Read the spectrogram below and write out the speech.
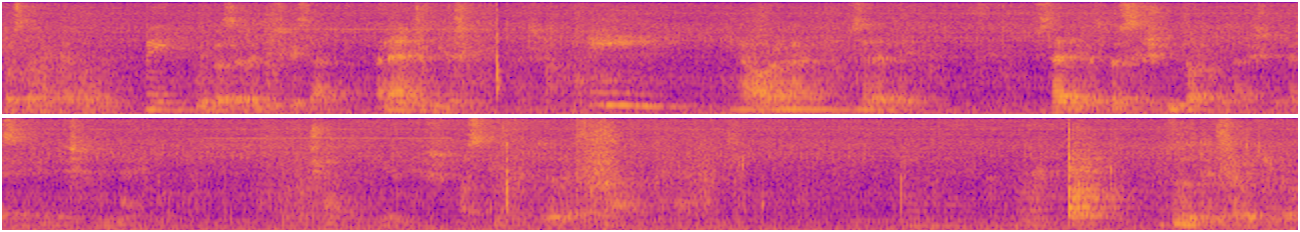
Hoztam neked valamit. Mi? Úgy beszél egy kis kiszállt. De ne csak ügyes. Hát arra nem. Szeretnék. Szeretnék az összes vitatkozás, vagy beszélgetés meg. Bocsánatot kérni, és azt tőled, hogy. Tudod, hogy szeretjük a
